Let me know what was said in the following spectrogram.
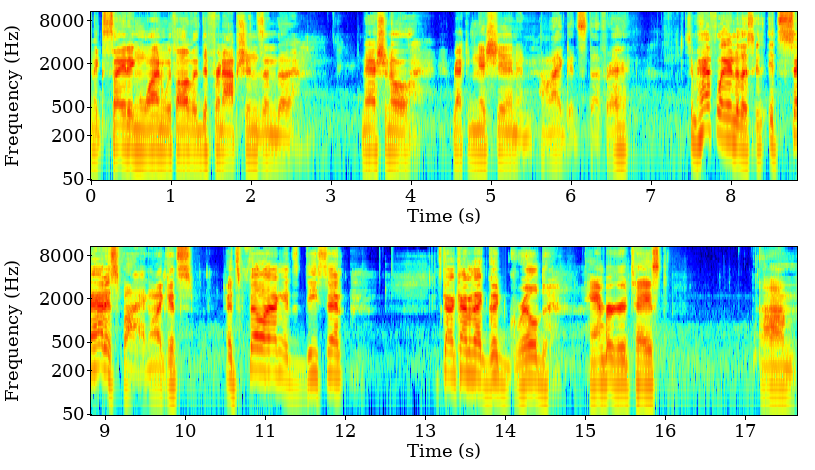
exciting one with all the different options and the national recognition and all that good stuff, right? So I'm halfway into this. it's satisfying. Like it's it's filling. It's decent. It's got kind of that good grilled hamburger taste. Um,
